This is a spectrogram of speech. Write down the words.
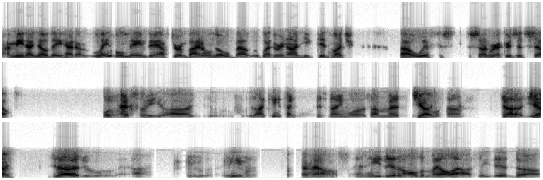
I mean, I know they had a label named after him, but I don't know about whether or not he did much uh, with Sun Records itself. Well, actually, uh, I can't think what his name was. I met Judd. times. Judd, yeah. Judd. Judd, uh, he was at their house and he did all the mail outs. He did. uh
